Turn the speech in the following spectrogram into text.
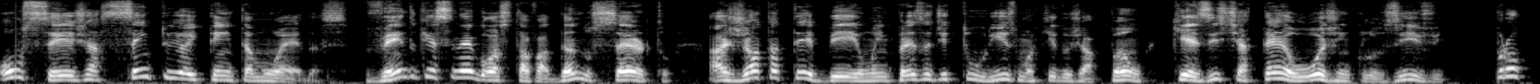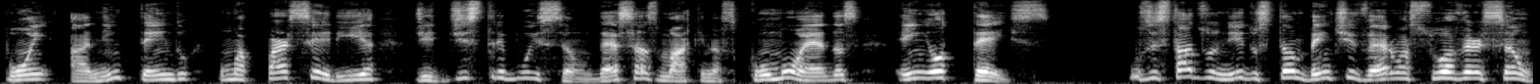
ou seja, 180 moedas. Vendo que esse negócio estava dando certo, a JTB, uma empresa de turismo aqui do Japão, que existe até hoje inclusive, propõe à Nintendo uma parceria de distribuição dessas máquinas com moedas em hotéis. Os Estados Unidos também tiveram a sua versão,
